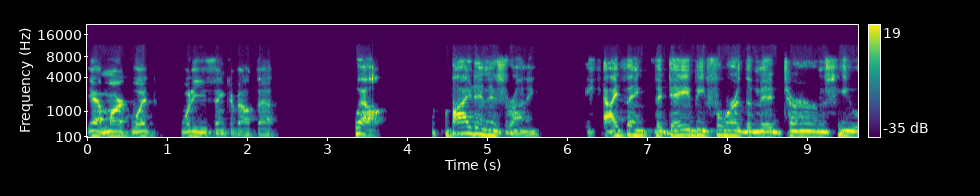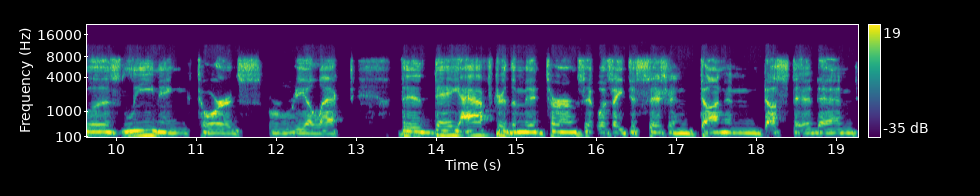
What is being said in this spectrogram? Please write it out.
Yeah, Mark, what what do you think about that? Well, Biden is running. I think the day before the midterms, he was leaning towards reelect. The day after the midterms, it was a decision done and dusted. And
